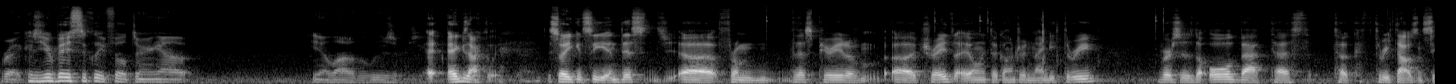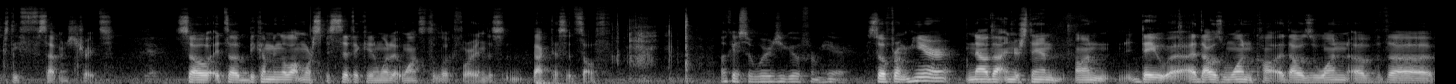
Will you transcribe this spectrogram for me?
Right, because you're basically filtering out, you know, a lot of the losers. Exactly. So you can see in this, uh, from this period of uh, trades, I only took 193, versus the old back test took 3,067 trades. So it's uh, becoming a lot more specific in what it wants to look for in this back test itself. Okay, so where'd you go from here? So from here, now that I understand on day, uh, that was one call, that was one of the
